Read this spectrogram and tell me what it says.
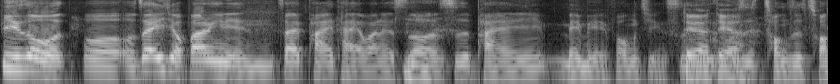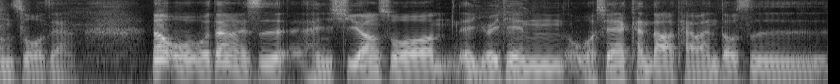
比如说我我我在一九八零年在拍台湾的时候是拍美美风景，是，对啊对啊，我是从事创作这样。那我我当然是很希望说，呃，有一天我现在看到台湾都是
